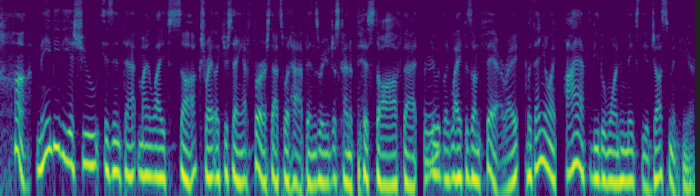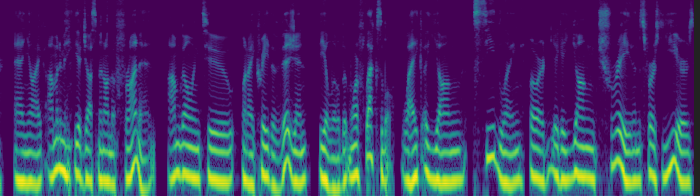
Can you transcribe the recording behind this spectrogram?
huh, maybe the issue isn't that my life sucks, right? Like you're saying at first, that's what happens where you're just kind of pissed off that mm-hmm. would, like life is unfair, right? But then you're like, I have to be the one who makes the adjustment here. And you're like, I'm going to make the adjustment on the front end. I'm going to, when I create the vision, be a little bit more flexible. Like a young seedling or like a young tree in its first years,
